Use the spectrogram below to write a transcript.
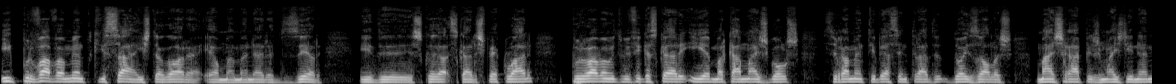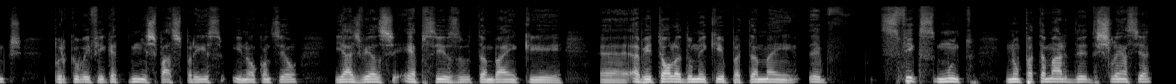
e provavelmente, quiçá, isto agora é uma maneira de dizer e de se calhar, especular, provavelmente o Benfica se calhar ia marcar mais golos se realmente tivesse entrado dois alas mais rápidos, mais dinâmicos, porque o Benfica tinha espaços para isso e não aconteceu. E às vezes é preciso também que uh, a bitola de uma equipa também uh, se fixe muito num patamar de, de excelência,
